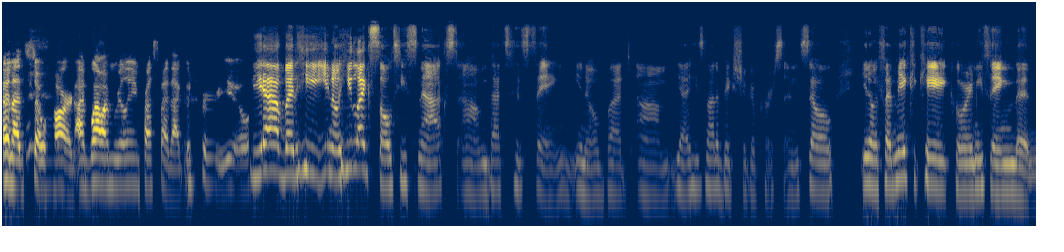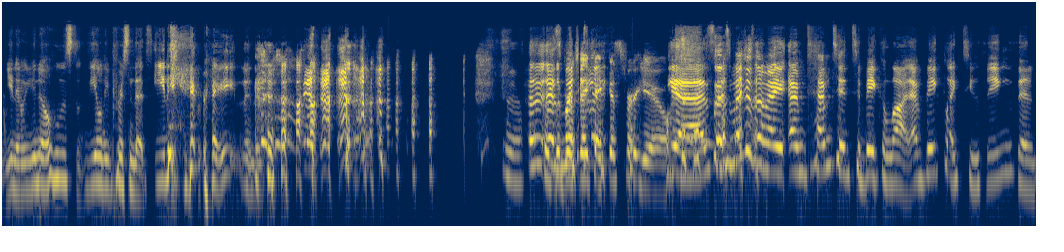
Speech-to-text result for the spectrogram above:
and that's so hard. I'm wow, I'm really impressed by that. Good for you. Yeah, but he, you know, he likes salty snacks. Um, that's his thing. You know, but um, yeah, he's not a big sugar person. So, you know, if I make a cake or anything, then you know, you know who's the only person that's eating it, right? so the birthday cake is for you. yeah. So as much as I'm, I'm tempted to bake a lot, I've baked like two things, and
